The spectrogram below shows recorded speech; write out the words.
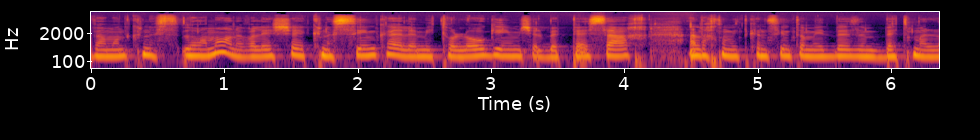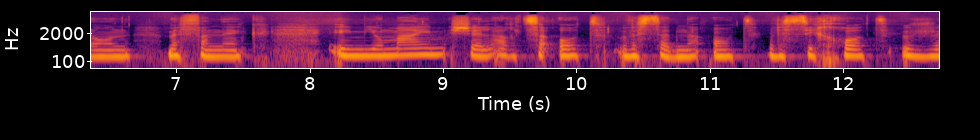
והמון כנס, לא המון, אבל יש אה, כנסים כאלה מיתולוגיים של בפסח, אנחנו מתכנסים תמיד באיזה בית מלון מפנק, עם יומיים של הרצאות וסדנאות ושיחות, ו...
